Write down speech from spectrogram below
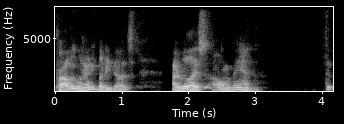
probably when anybody does, I realized, oh man, the,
